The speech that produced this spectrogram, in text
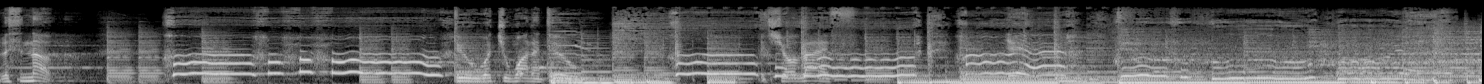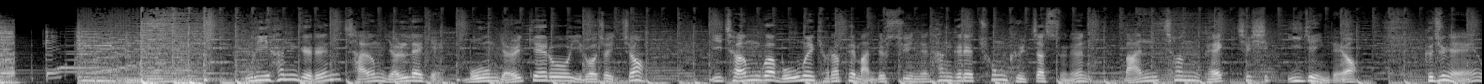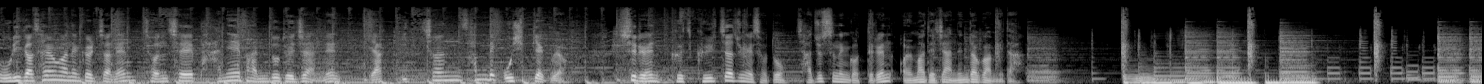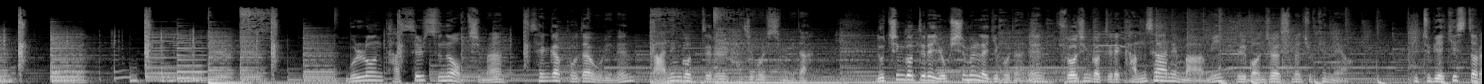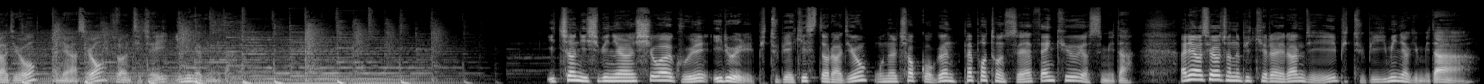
listen up. Do what you wanna do. It's your life. Yeah. 우리 한글은 자음 14개, 모음 10개로 이루어져 있죠? 이 자음과 모음을 결합해 만들 수 있는 한글의 총 글자 수는 11,172개인데요. 그 중에 우리가 사용하는 글자는 전체의 반의 반도 되지 않는 약 2,350개고요. 실은 그 글자 중에서도 자주 쓰는 것들은 얼마 되지 않는다고 합니다. 물론 다 쓸 수는 없지만 생각보다 우리는 많은 것들을 가지고 있습니다. 놓친 것들에 욕심을 내기보다는 주어진 것들에 감사하는 마음이 늘 먼저였으면 좋겠네요. B2B의 키스터 라디오. 안녕하세요. 저는 DJ 이민혁입니다. 2022년 10월 9일 일요일 B2B의 키스터 라디오. 오늘 첫 곡은 페퍼톤스의 Thank You였습니다. 안녕하세요. 저는 비키라의 람디 BTOB 이민혁입니다.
